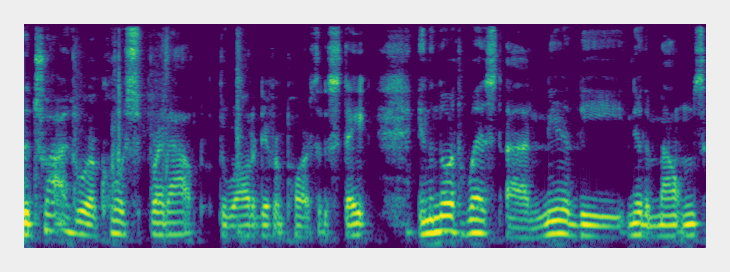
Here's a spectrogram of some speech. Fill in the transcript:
the tribes were, of course, spread out through all the different parts of the state. In the northwest, uh, near the near the mountains,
